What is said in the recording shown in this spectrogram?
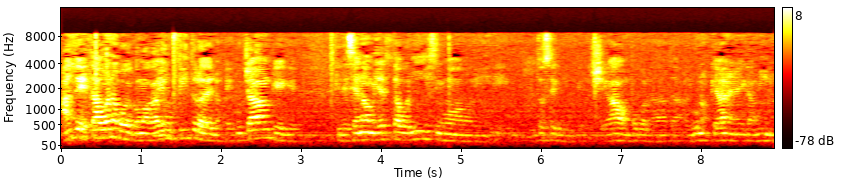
Antes estaba bueno porque como que había un filtro de los que escuchaban que, que, que decían, no, mira, esto está buenísimo. Y, y entonces llegaba un poco la data. Algunos quedaban en el camino.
